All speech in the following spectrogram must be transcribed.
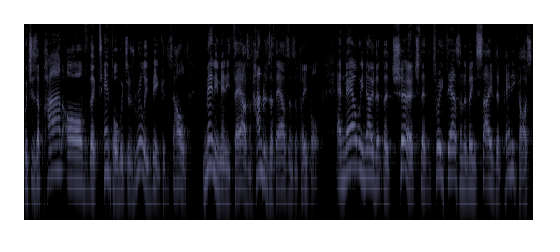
which is a part of the temple, which is really big. It's a whole many, many thousands, hundreds of thousands of people. And now we know that the church, that 3,000 have been saved at Pentecost,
